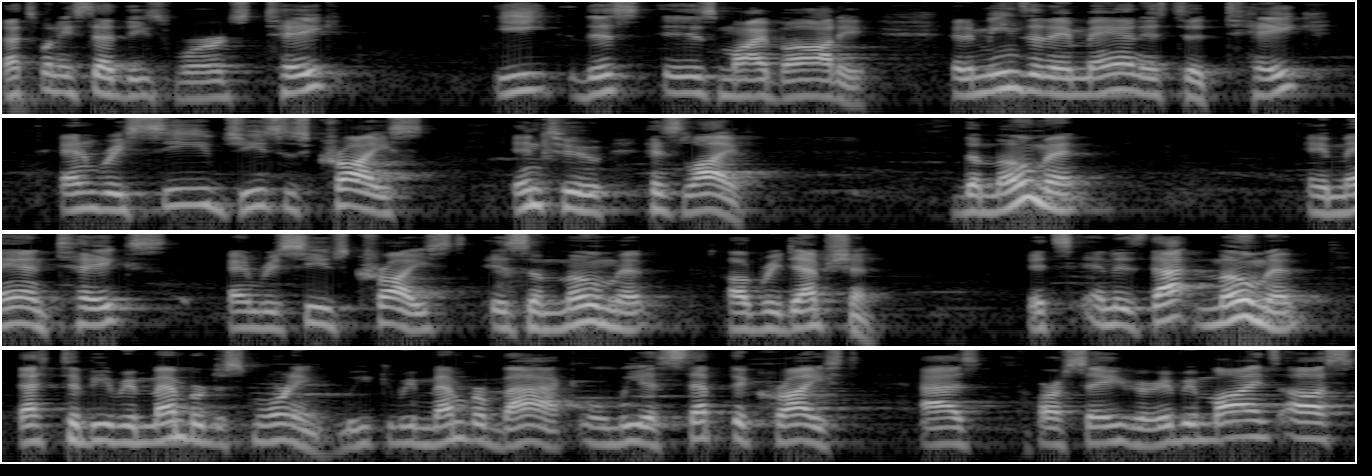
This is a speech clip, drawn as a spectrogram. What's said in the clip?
That's when he said these words Take, eat, this is my body. And it means that a man is to take and receive Jesus Christ into his life. The moment a man takes and receives Christ is a moment of redemption. It's, and it's that moment that's to be remembered this morning. We can remember back when we accepted Christ as our Savior. It reminds us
